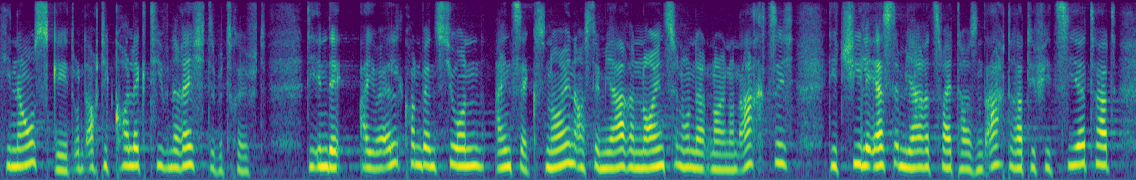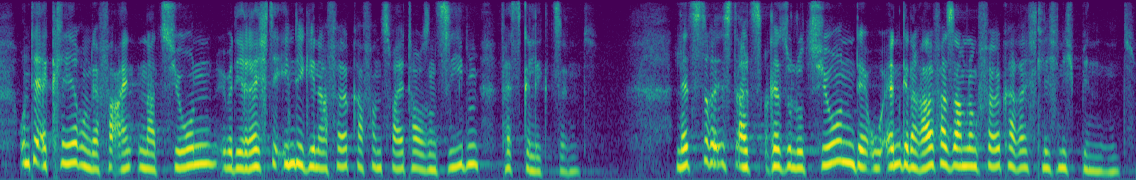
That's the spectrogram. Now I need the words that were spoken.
hinausgeht und auch die kollektiven Rechte betrifft, die in der IOL-Konvention 169 aus dem Jahre 1989, die Chile erst im Jahre 2008 ratifiziert hat, und der Erklärung der Vereinten Nationen über die Rechte indigener Völker von 2007 festgelegt sind. Letztere ist als Resolution der UN-Generalversammlung völkerrechtlich nicht bindend.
